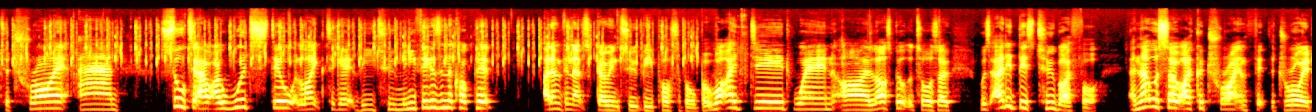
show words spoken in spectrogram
to try and sort it out. I would still like to get the two minifigures in the cockpit. I don't think that's going to be possible. But what I did when I last built the torso was added this 2x4. And that was so I could try and fit the droid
